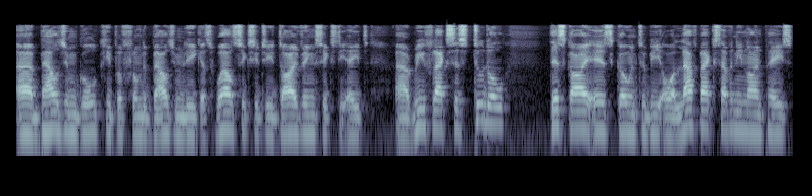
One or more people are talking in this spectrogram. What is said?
uh, Belgium goalkeeper from the Belgium league as well. 63 diving, 68 uh, reflexes. Tudor, this guy is going to be our left back, 79 pace,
